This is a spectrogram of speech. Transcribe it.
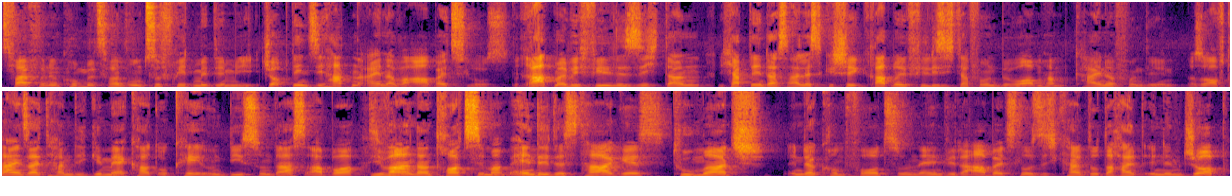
zwei von den Kumpels waren unzufrieden mit dem Job, den sie hatten. Einer war arbeitslos. Rat mal, wie viel die sich dann, ich habe denen das alles geschickt, rat mal, wie viel die sich davon beworben haben. Keiner von denen. Also auf der einen Seite haben die gemeckert, okay, und dies und das, aber die waren dann trotzdem am Ende des Tages too much in der Komfortzone, entweder Arbeitslosigkeit oder halt in einem Job,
